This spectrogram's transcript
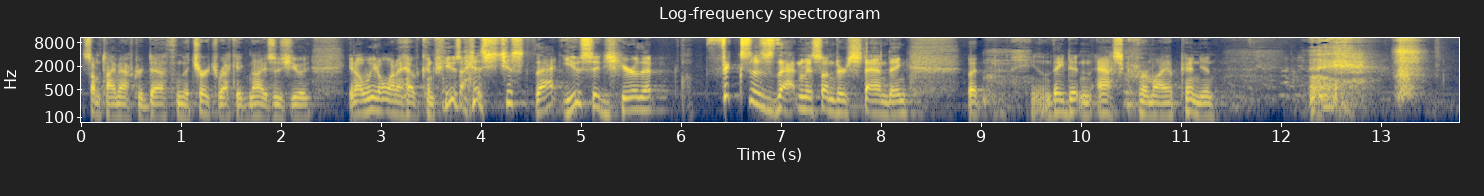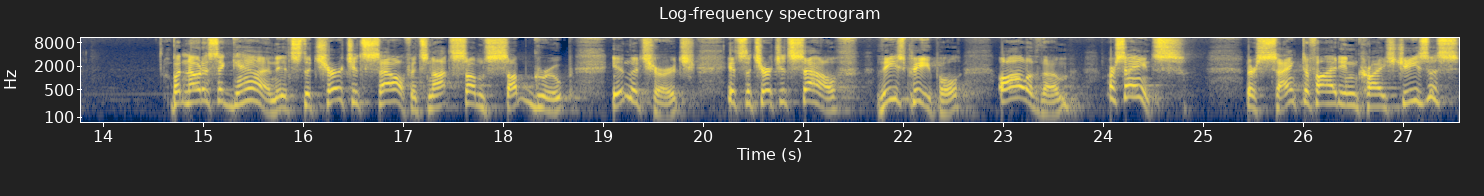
sometime after death and the church recognizes you. You know, we don't want to have confusion. It's just that usage here that fixes that misunderstanding. But you know, they didn't ask for my opinion. But notice again, it's the church itself. It's not some subgroup in the church. It's the church itself. These people, all of them, are saints. They're sanctified in Christ Jesus.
